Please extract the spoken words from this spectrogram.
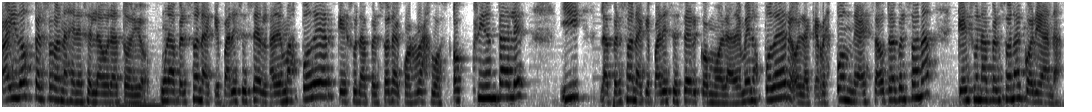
hay dos personas en ese laboratorio, una persona que parece ser la de más poder, que es una persona con rasgos occidentales, y la persona que parece ser como la de menos poder o la que responde a esa otra persona, que es una persona coreana.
